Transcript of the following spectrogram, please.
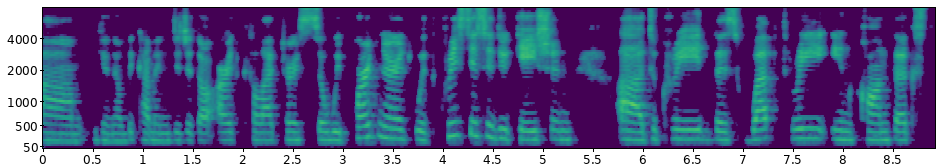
um, you know, becoming digital art collectors. So we partnered with Christie's Education uh, to create this Web3 in context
